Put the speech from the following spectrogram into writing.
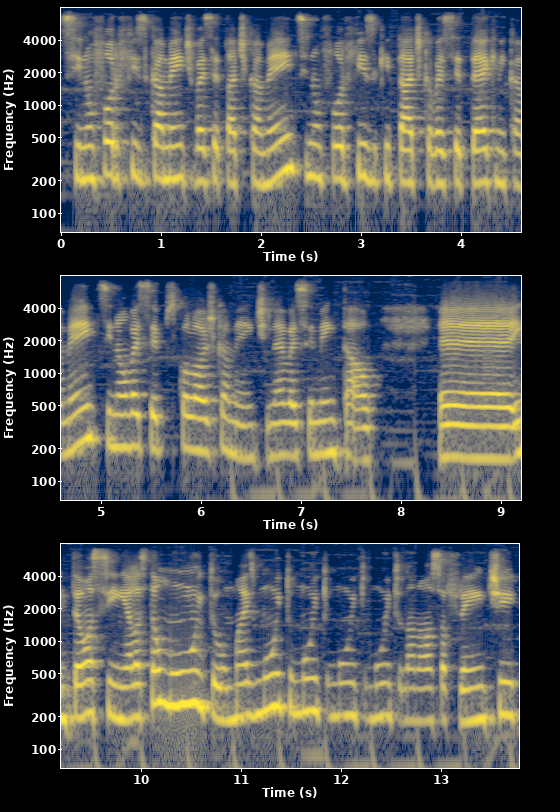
Se não for fisicamente, vai ser taticamente, se não for física e tática, vai ser tecnicamente, se não vai ser psicologicamente, né? Vai ser mental. É, então, assim, elas estão muito, mas muito, muito, muito, muito na nossa frente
